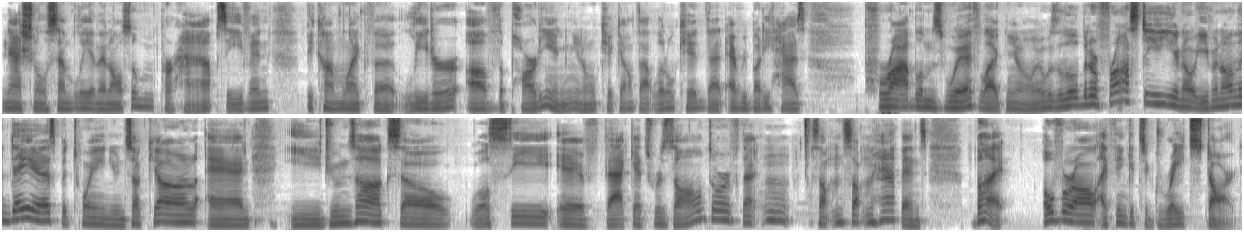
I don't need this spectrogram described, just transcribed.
National Assembly and then also perhaps even become like the leader of the party and, you know, kick out that little kid that everybody has problems with. Like, you know, it was a little bit of frosty, you know, even on the dais between Yoon Suk Yeol and Lee Jun Suk. So we'll see if that gets resolved or if that mm, something something happens. But overall, I think it's a great start.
